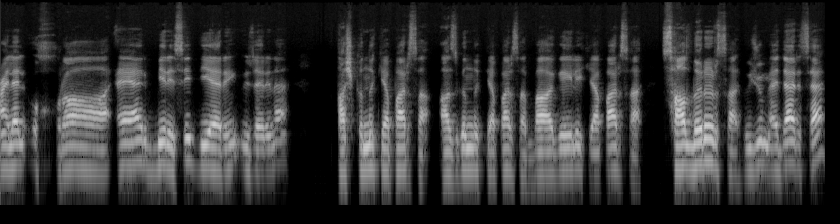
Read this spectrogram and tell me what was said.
alel uhra eğer birisi diğerin üzerine taşkınlık yaparsa, azgınlık yaparsa, bagilik yaparsa, saldırırsa, hücum ederse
